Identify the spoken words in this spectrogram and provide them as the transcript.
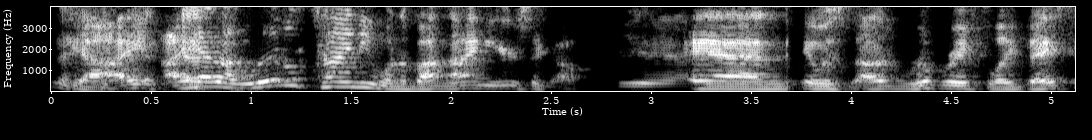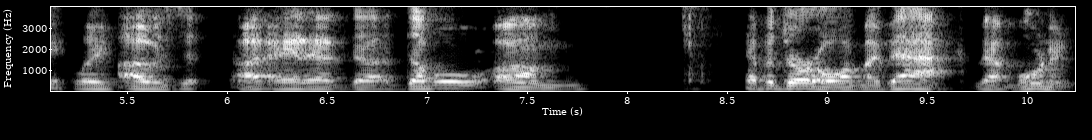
yeah, I, I, had a little tiny one about nine years ago. Yeah, and it was uh, real briefly. Basically, I was I had had uh, double um, epidural on my back that morning,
